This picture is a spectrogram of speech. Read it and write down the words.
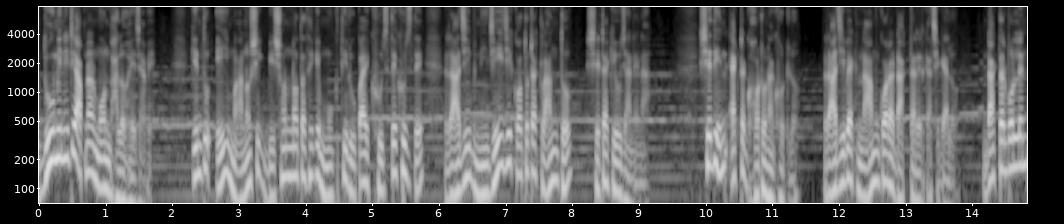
দু মিনিটে আপনার মন ভালো হয়ে যাবে। কিন্তু এই মানসিক বিষণ্ণতা থেকে মুক্তির উপায় খুঁজতে খুঁজতে রাজীব নিজেই যে কতটা ক্লান্ত, সেটা কেউ জানে না। সেদিন একটা ঘটনা ঘটল। রাজীব এক নাম করা ডাক্তারের কাছে গেল। ডাক্তার বললেন,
